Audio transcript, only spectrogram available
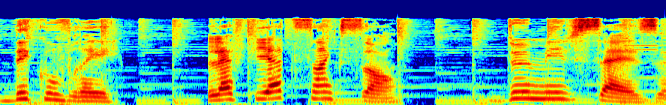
Découvrez la Fiat 500 2016.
